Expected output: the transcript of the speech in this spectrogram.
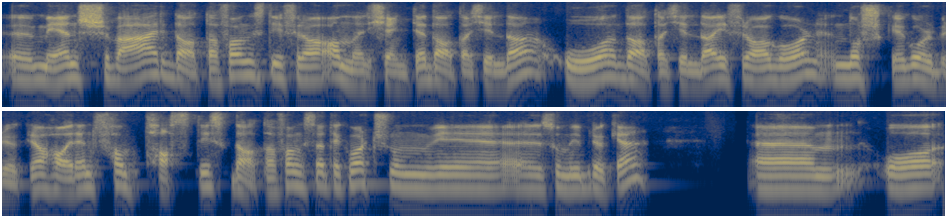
Uh, med en svær datafangst fra anerkjente datakilder og datakilder fra gården. Norske gårdbrukere har en fantastisk datafangst etter hvert som vi, som vi bruker. Um, og,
